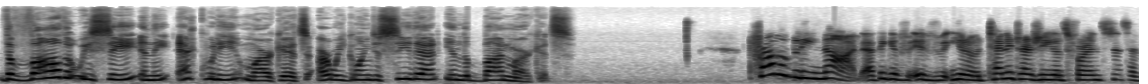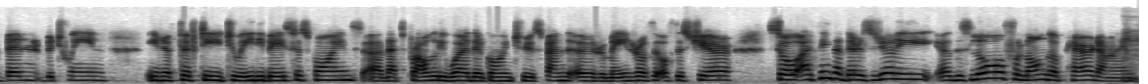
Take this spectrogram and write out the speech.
The vol that we see in the equity markets, are we going to see that in the bond markets? Probably not. I think if, if you know, 10 year treasury yields, for instance, have been between you know 50 to 80 basis points uh, that's probably where they're going to spend the remainder of, the, of this year so i think that there's really uh, this lower for longer paradigm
